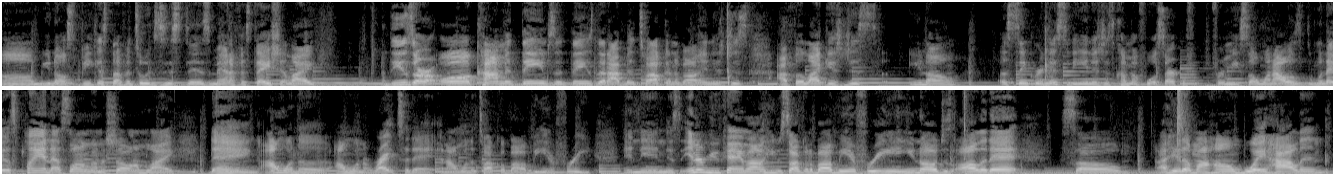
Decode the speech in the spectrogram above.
um, you know, speaking stuff into existence, manifestation, like these are all common themes and things that I've been talking about. And it's just, I feel like it's just, you know, a synchronicity and it's just coming full circle for, for, me. So when I was when they was playing that song on the show, I'm like, dang, I wanna I wanna write to that and I wanna talk about being free. And then this interview came out, he was talking about being free and you know, just all of that. So I hit up my homeboy Holland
